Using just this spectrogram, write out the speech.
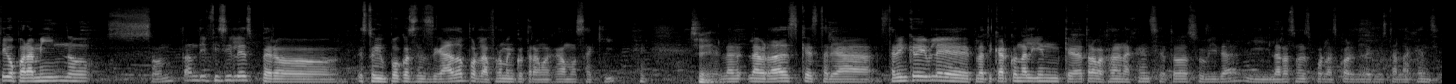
digo, para mí no son tan difíciles, pero estoy un poco sesgado por la forma en que trabajamos aquí. Sí. Eh, la, la, verdad es que estaría, estaría increíble platicar con alguien que ha trabajado en agencia toda su vida y las razones por las cuales le gusta la agencia.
